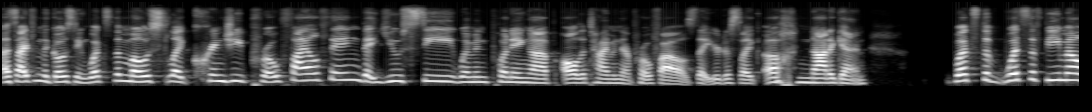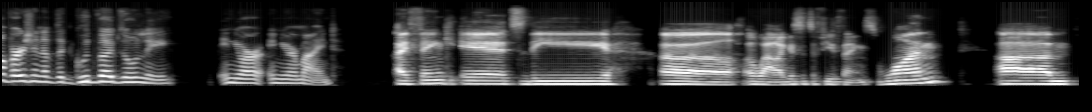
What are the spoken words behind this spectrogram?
aside from the ghosting, what's the most like cringy profile thing that you see women putting up all the time in their profiles that you're just like, ugh, not again? What's the what's the female version of the good vibes only in your in your mind? I think it's the uh oh wow, I guess it's a few things. One, um,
